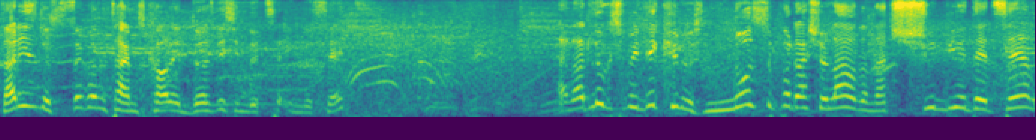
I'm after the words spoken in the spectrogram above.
that is the second time Scarlet does this in the in the set. And that looks ridiculous. No super dash allowed and that should be a dead cell.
